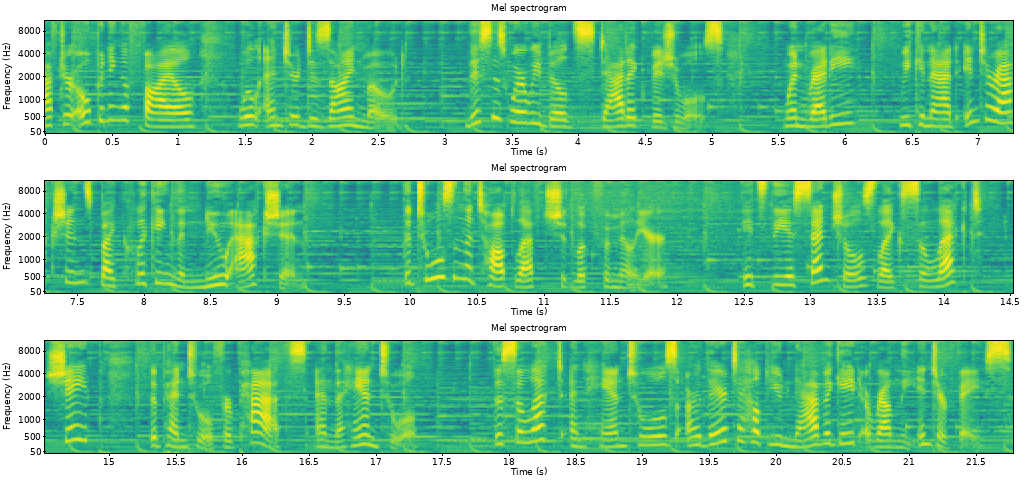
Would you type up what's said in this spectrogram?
after opening a file, we'll enter Design mode. This is where we build static visuals. When ready, we can add interactions by clicking the New Action. The tools in the top left should look familiar. It's the essentials like Select, Shape, the Pen tool for paths, and the Hand tool. The Select and Hand tools are there to help you navigate around the interface.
